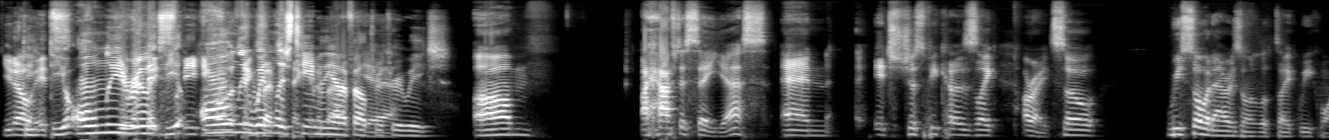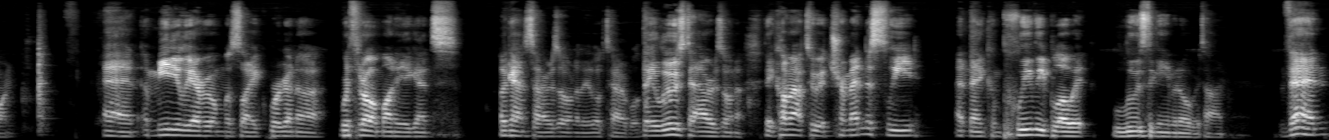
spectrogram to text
You know, the, it's the only really the the only been winless team in the. NFL through three weeks. Um, I have to say yes, and it's just because, like, all right, so we saw what Arizona looked like week one, and immediately everyone was like, "We're gonna, we're throwing money against against Arizona." They look terrible. They lose to Arizona. They come out to a tremendous lead. and then completely blow it, lose the game in overtime. Then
